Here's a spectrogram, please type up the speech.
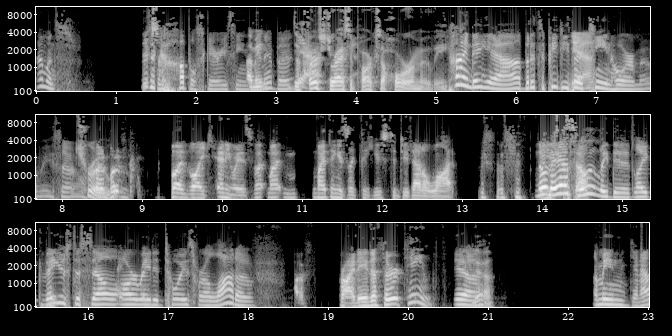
That one's. There's, There's a some- couple scary scenes I mean, in it, but the Yeah. first Jurassic Park's a horror movie. kinda, yeah. But it's a PG-13 horror movie, so True. But, but, but like, anyways, my, my my thing is like they used to do that a lot. no, they to sell absolutely did. Like they used to sell R-rated toys for a lot of. Friday the Thirteenth. Yeah. yeah. I mean, You know,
